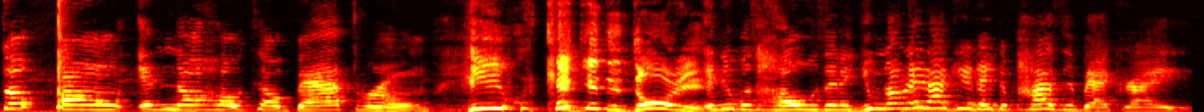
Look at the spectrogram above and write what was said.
the phone in the hotel bathroom He was kicking the door in. and it was holes in it. You know they not getting their deposit back, right?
